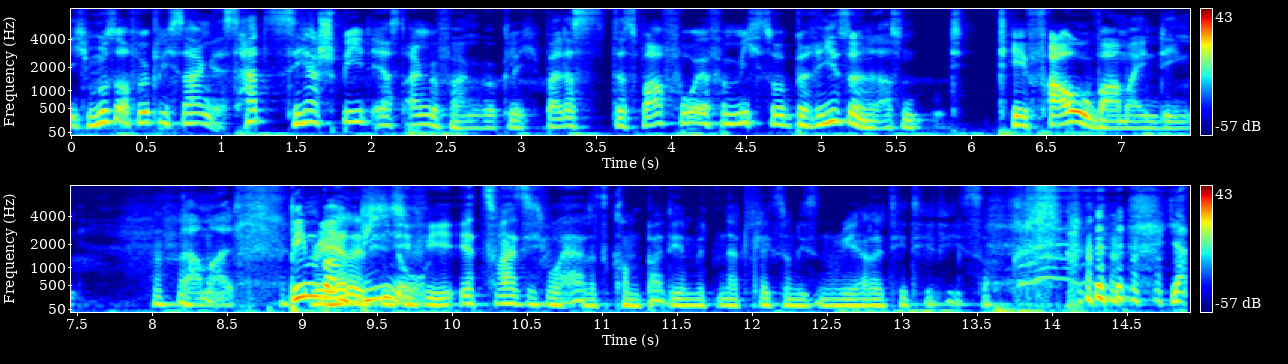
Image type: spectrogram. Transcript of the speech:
ich muss auch wirklich sagen, es hat sehr spät erst angefangen, wirklich. Weil das, das war vorher für mich so berieseln lassen. TV war mein Ding damals. Bim Reality Bambino. TV. Jetzt weiß ich, woher das kommt bei dir mit Netflix und diesen Reality TVs. Ja,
